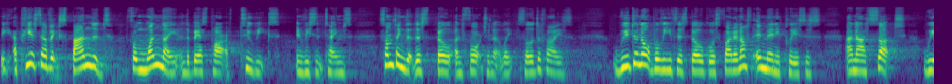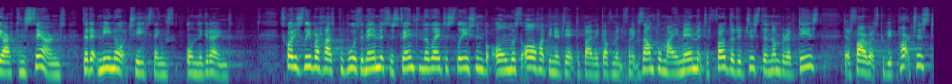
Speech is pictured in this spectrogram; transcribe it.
It appears to have expanded from one night in the best part of two weeks in recent times, something that this bill unfortunately solidifies. We do not believe this bill goes far enough in many places, and as such, we are concerned that it may not change things on the ground. Scottish Labour has proposed amendments to strengthen the legislation, but almost all have been rejected by the Government. For example, my amendment to further reduce the number of days that fireworks could be purchased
